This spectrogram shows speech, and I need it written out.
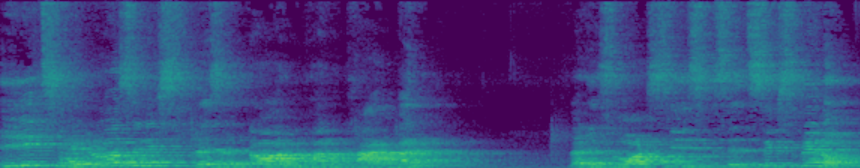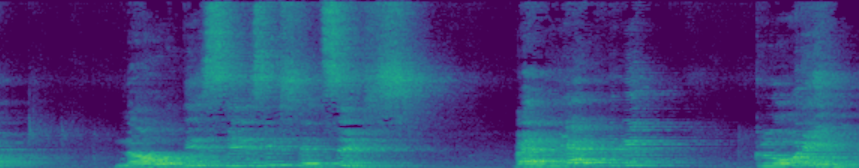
each hydrogen is present on one carbon. That is what C6H6 we know. Now this C6H6 when reacted with chlorine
